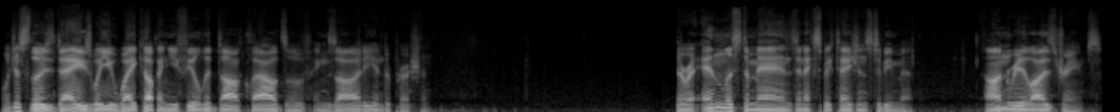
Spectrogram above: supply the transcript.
Or just those days where you wake up and you feel the dark clouds of anxiety and depression. There are endless demands and expectations to be met, unrealized dreams,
